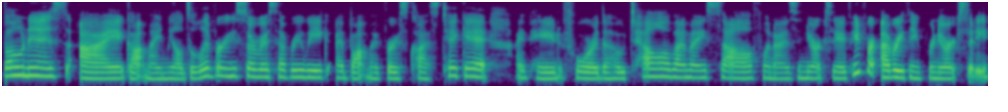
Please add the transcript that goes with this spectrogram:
bonus. I got my meal delivery service every week. I bought my first class ticket. I paid for the hotel by myself when I was in New York City. I paid for everything for New York City.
